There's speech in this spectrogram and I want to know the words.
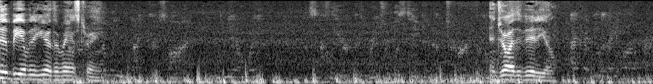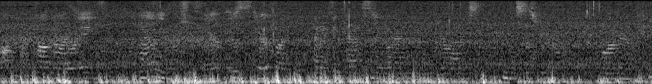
Should be able to hear the rain stream. Until night goes by, and they awake, it's clear that Rachel has taken a turn for the Enjoy the video. I couldn't move any longer on my pound my legs. I don't even know she was there. It was terrifying. And I think that's the day when I really realized this is real. We're gonna be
